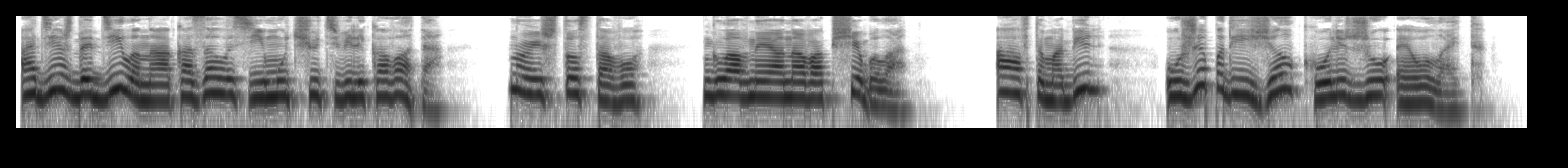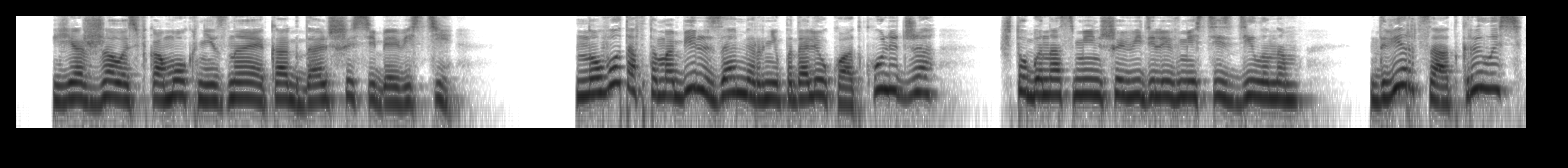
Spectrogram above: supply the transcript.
Одежда Дилана оказалась ему чуть великовата. Ну и что с того? Главное, она вообще была. А автомобиль уже подъезжал к колледжу Эолайт. Я сжалась в комок, не зная, как дальше себя вести. Но вот автомобиль замер неподалеку от колледжа, чтобы нас меньше видели вместе с Диланом. Дверца открылась,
